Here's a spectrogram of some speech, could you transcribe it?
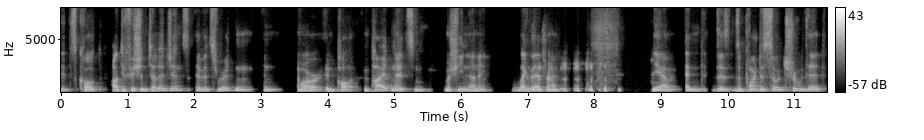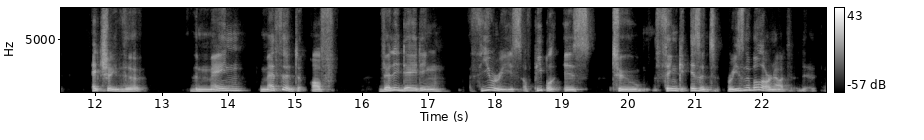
it's called artificial intelligence. If it's written in or in, in Python, it's machine learning, like that, right? yeah, and the the point is so true that actually the the main method of validating theories of people is to think is it reasonable or not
